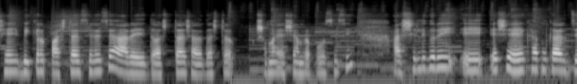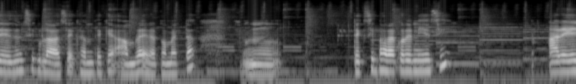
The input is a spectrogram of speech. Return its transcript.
সেই বিকেল পাঁচটায় ছেড়েছে আর এই দশটা সাড়ে দশটার সময় এসে আমরা পৌঁছেছি। আর শিলিগুড়ি এসে এখানকার যে এজেন্সিগুলো আছে এখান থেকে আমরা এরকম একটা ট্যাক্সি ভাড়া করে নিয়েছি। আর এই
